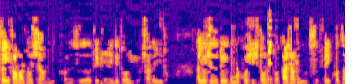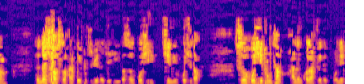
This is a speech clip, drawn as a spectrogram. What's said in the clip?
肺方法中，效能可能是最便宜的一种有效的一种。那尤其是对于我们呼吸系统来说，大效能使肺扩张。人在笑时还会不自觉的进行一个深呼吸，清理呼吸道，使呼吸通畅，还能扩大肺的活量，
